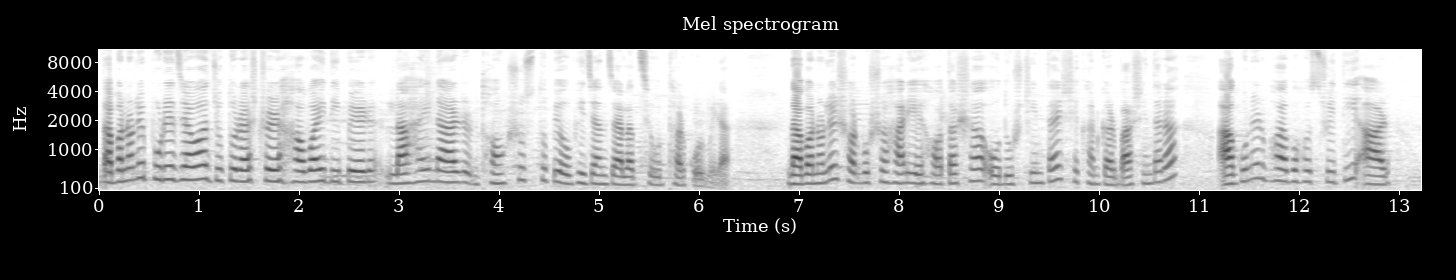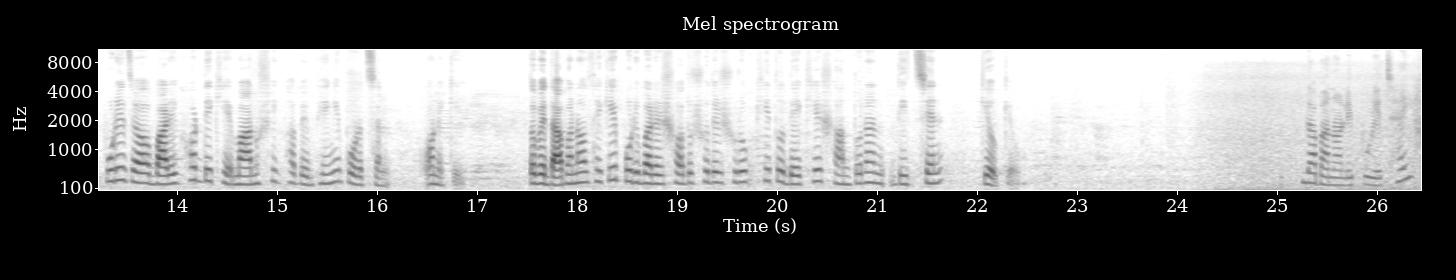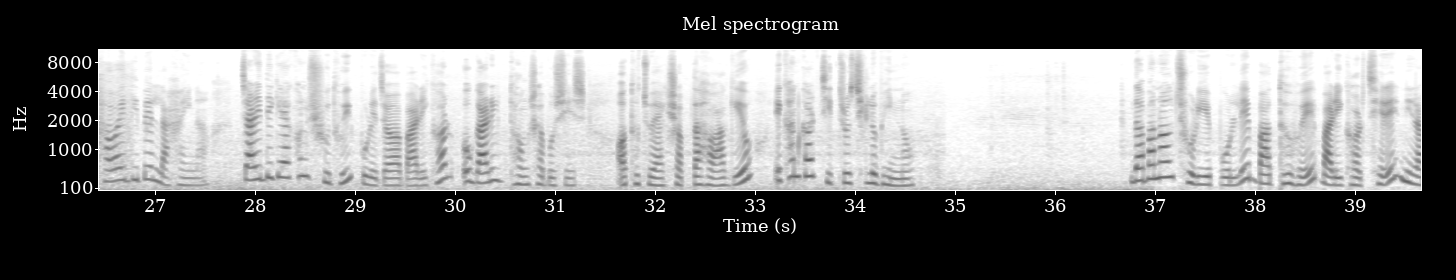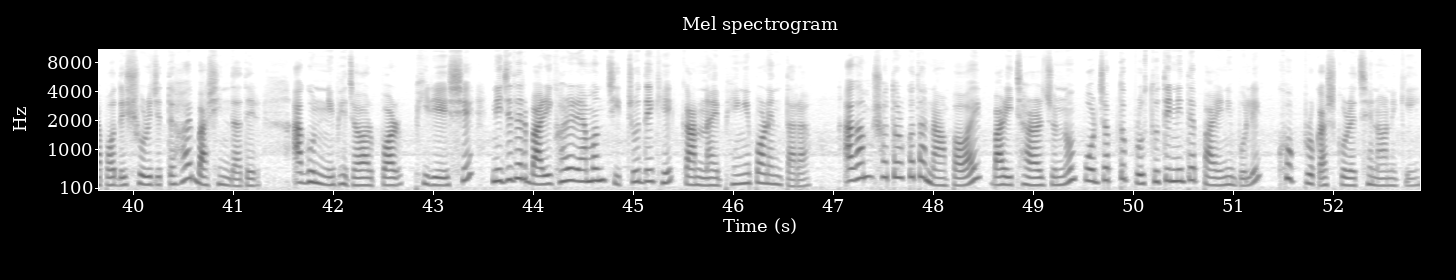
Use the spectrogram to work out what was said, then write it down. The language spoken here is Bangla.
দাবানলে পুড়ে যাওয়া যুক্তরাষ্ট্রের হাওয়াই দ্বীপের লাহাইনার ধ্বংসস্তূপে অভিযান চালাচ্ছে উদ্ধার কর্মীরা দাবানলে সর্বস্ব হারিয়ে হতাশা ও দুশ্চিন্তায় সেখানকার বাসিন্দারা আগুনের ভয়াবহ স্মৃতি আর পুড়ে যাওয়া বাড়িঘর দেখে মানসিকভাবে ভেঙে পড়েছেন অনেকেই। তবে দাবানল থেকে পরিবারের সদস্যদের সুরক্ষিত দেখে সান্ত্বনা দিচ্ছেন কেউ কেউ। দাবানলে পুড়ে ছাই হাওয়াই দ্বীপের লাহাইনা। চারিদিকে এখন শুধুই পুড়ে যাওয়া বাড়িঘর ও গাড়ির ধ্বংসাবশেষ। অথচ এক সপ্তাহ আগেও এখানকার চিত্র ছিল ভিন্ন। দাবানল ছড়িয়ে পড়লে বাধ্য হয়ে বাড়িঘর ছেড়ে নিরাপদে সরে যেতে হয় বাসিন্দাদের। আগুন নিভে যাওয়ার পর ফিরে এসে নিজেদের বাড়িঘরের এমন চিত্র দেখে কান্নায় ভেঙে পড়েন তারা। আগাম সতর্কতা না পাওয়ায় বাড়ি ছাড়ার জন্য পর্যাপ্ত প্রস্তুতি নিতে পারেনি বলে ক্ষোভ প্রকাশ করেছেন অনেকেই।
